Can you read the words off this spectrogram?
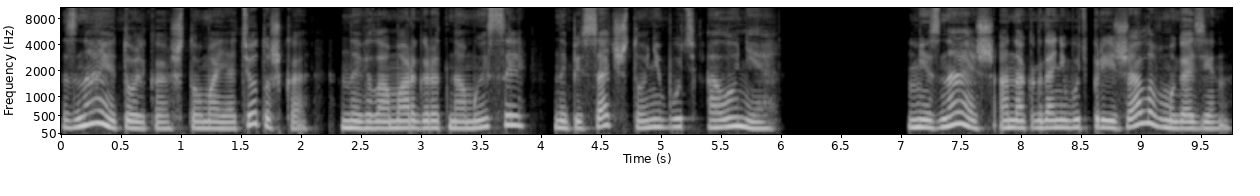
Знаю только, что моя тетушка навела Маргарет на мысль написать что-нибудь о Луне. Не знаешь, она когда-нибудь приезжала в магазин?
